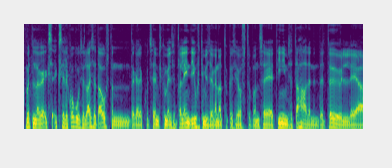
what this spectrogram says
Ma ütlen, aga eks, eks selle kogu selle asja taust on tegelikult see, mis ka meil see talendi juhtimisega natuke seostub, on see, et inimesed tahavad, et nendel tööl ja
